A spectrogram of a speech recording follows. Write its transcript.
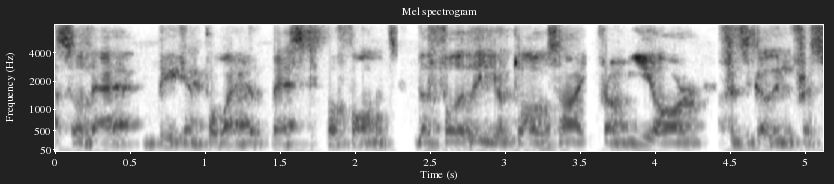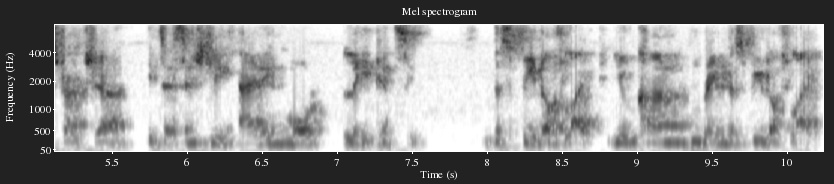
so that they can provide the best performance. The further your clouds are from your physical infrastructure, it's essentially adding more latency. The speed of light, you can't break the speed of light.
